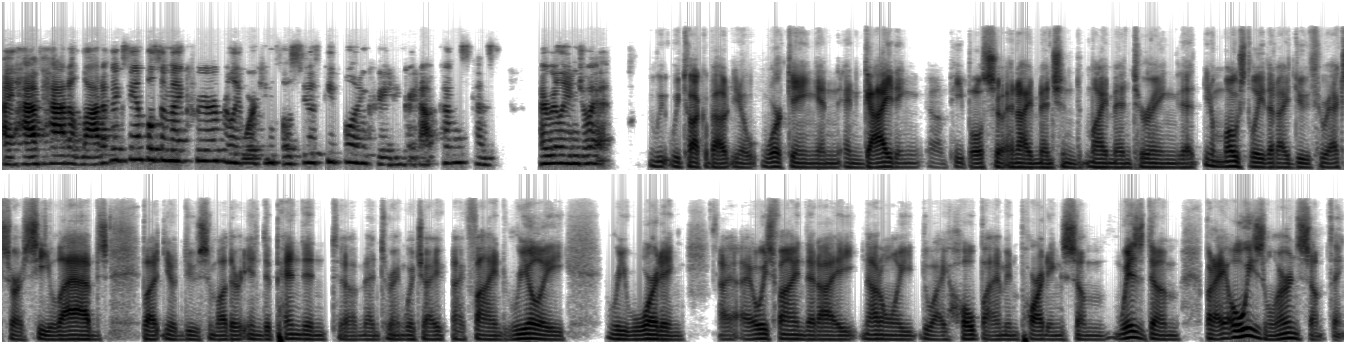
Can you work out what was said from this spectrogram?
i have had a lot of examples in my career really working closely with people and creating great outcomes because i really enjoy it we, we talk about you know working and and guiding uh, people. So and i mentioned my mentoring that you know mostly that i do through xrc labs but you know do some other independent uh, mentoring which i i find really rewarding. I, I always find that i not only do i hope i'm imparting some wisdom but i always learn something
